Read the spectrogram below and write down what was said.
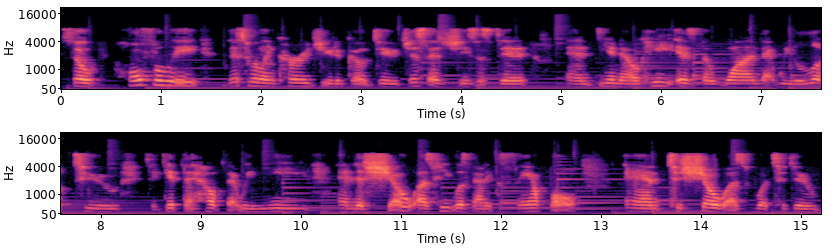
So, hopefully, this will encourage you to go do just as Jesus did. And, you know, He is the one that we look to to get the help that we need and to show us He was that example and to show us what to do.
